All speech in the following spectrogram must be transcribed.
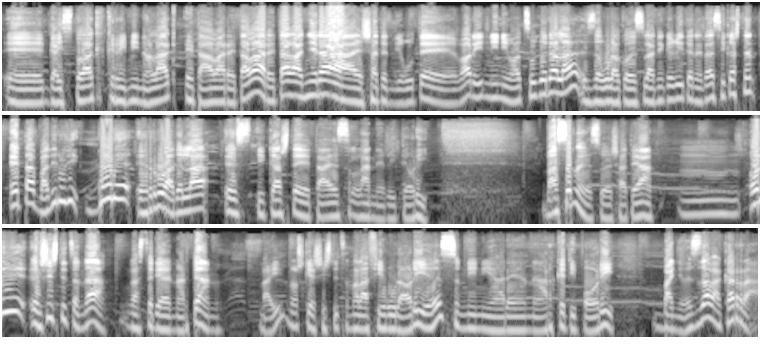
e, gaiztoak, kriminalak, eta abar, eta abar, eta gainera esaten digute, bari, nini batzuk gerala, ez degulako ez lanik egiten eta ez ikasten, eta badirudi gure errua dela ez ikaste eta ez lan egite hori. Ba, zer nahi duzu esatea? Mm, hori existitzen da, gazteriaren artean. Bai, noski existitzen dela figura hori ez, niniaren arketipo hori. Baina ez da bakarra.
